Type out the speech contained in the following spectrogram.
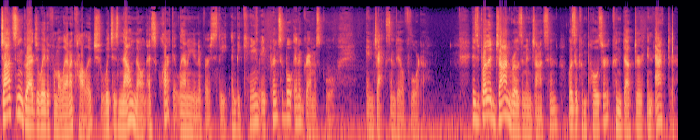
Johnson graduated from Atlanta College, which is now known as Clark Atlanta University, and became a principal in a grammar school in Jacksonville, Florida. His brother John Rosamond Johnson was a composer, conductor, and actor.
